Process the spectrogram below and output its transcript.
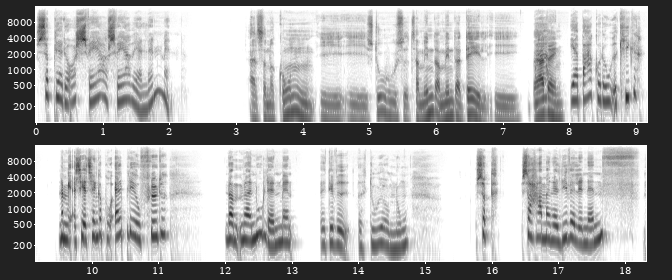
så bliver det også sværere og sværere at være landmand. Altså når konen i, i stuehuset tager mindre og mindre del i, hverdagen? Ja, bare gå derud og kigge. Nå, men, altså, jeg tænker på, alt bliver jo flyttet. Når man er nu landmand, øh, det ved øh, du jo om nogen, så, så har man alligevel en anden... f-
